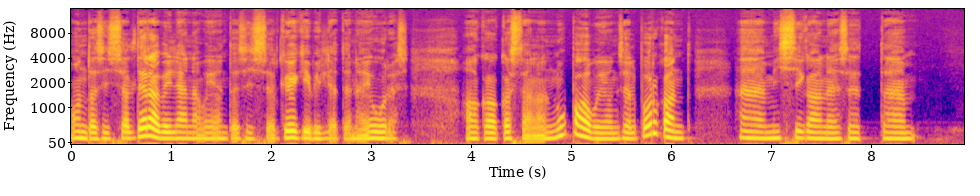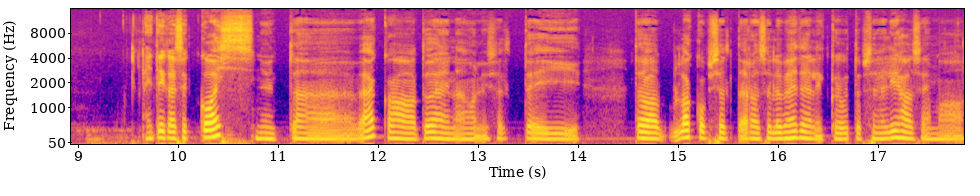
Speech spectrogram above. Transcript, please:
On ta siis seal teraviljana või on ta siis seal köögiviljadena juures aga kas seal on nuba või on seal porgand, äh, mis iganes, et äh, et ega see kass nüüd äh, väga tõenäoliselt ei ta lakub sealt ära selle vedeliku ja võtab selle lihasema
